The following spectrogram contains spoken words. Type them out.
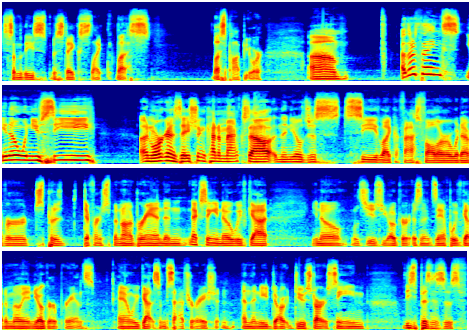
some of these mistakes like less less popular. Um, other things, you know, when you see an organization kind of max out, and then you'll just see like a fast follower or whatever, just put a different spin on a brand, and next thing you know, we've got you know, let's use yogurt as an example. We've got a million yogurt brands and we've got some saturation. And then you do start seeing these businesses,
